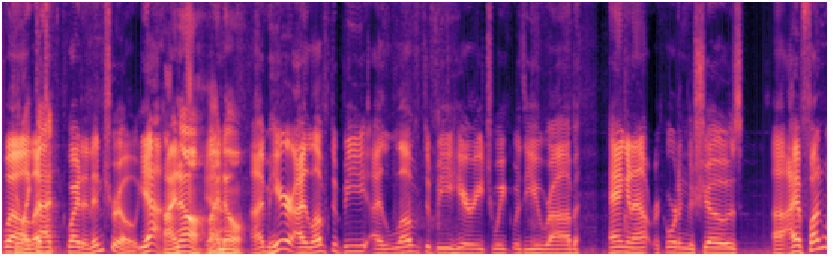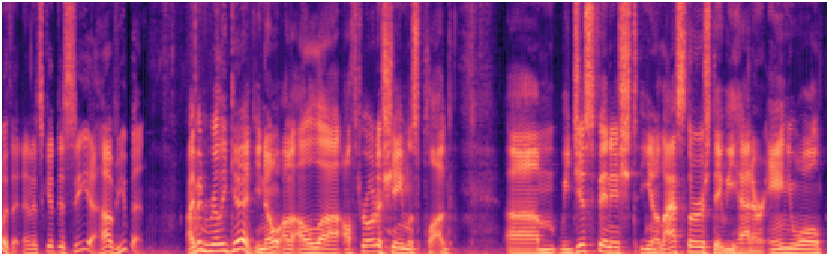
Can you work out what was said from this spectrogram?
Well, like that's that? quite an intro. Yeah. I know, I know. I'm here. I love to be I love to be here each week with you, Rob, hanging out, recording the shows. Uh, I have fun with it, and it's good to see you. How have you been? I've been really good. You know, I'll I'll, uh, I'll throw out a shameless plug. Um, we just finished. You know, last Thursday we had our annual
